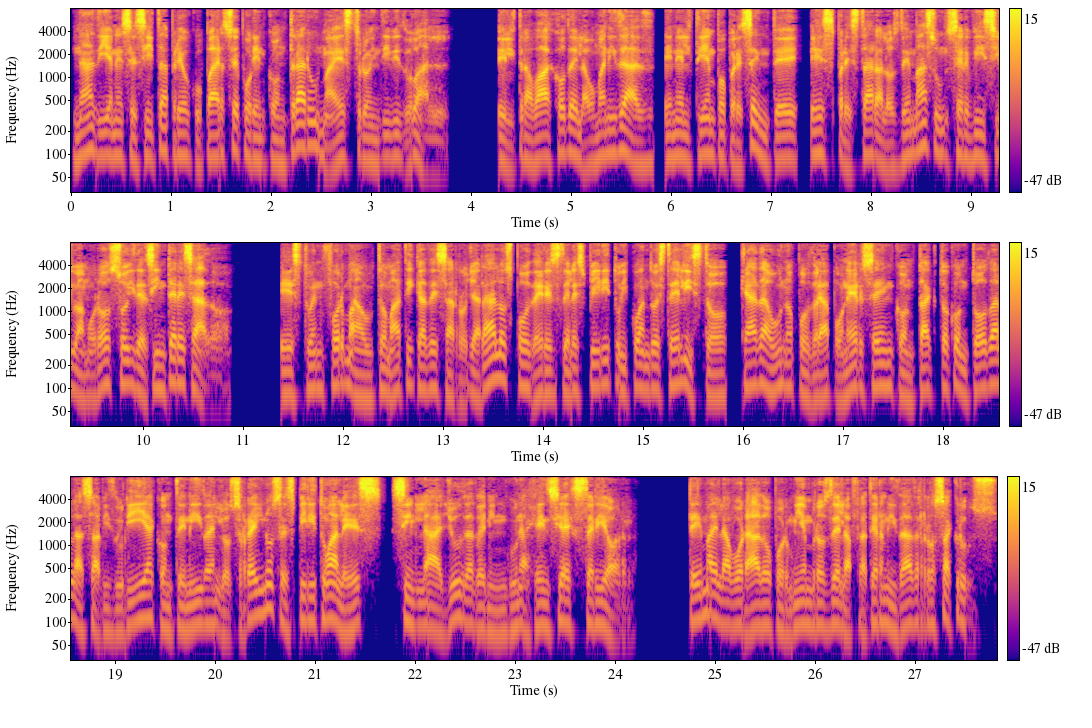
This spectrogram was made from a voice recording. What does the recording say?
Nadie necesita preocuparse por encontrar un maestro individual. El trabajo de la humanidad, en el tiempo presente, es prestar a los demás un servicio amoroso y desinteresado. Esto en forma automática desarrollará los poderes del espíritu y cuando esté listo, cada uno podrá ponerse en contacto con toda la sabiduría contenida en los reinos espirituales, sin la ayuda de ninguna agencia exterior. Tema elaborado por miembros de la Fraternidad Rosa Cruz.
